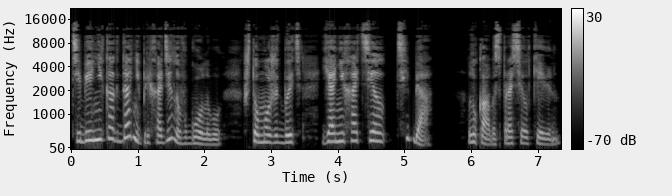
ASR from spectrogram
Тебе никогда не приходило в голову, что, может быть, я не хотел тебя? — лукаво спросил Кевин.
